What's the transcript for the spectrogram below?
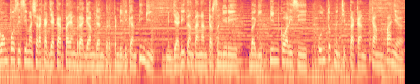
Komposisi masyarakat Jakarta yang beragam dan berpendidikan tinggi menjadi tantangan tersendiri bagi tim koalisi untuk menciptakan kampanye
